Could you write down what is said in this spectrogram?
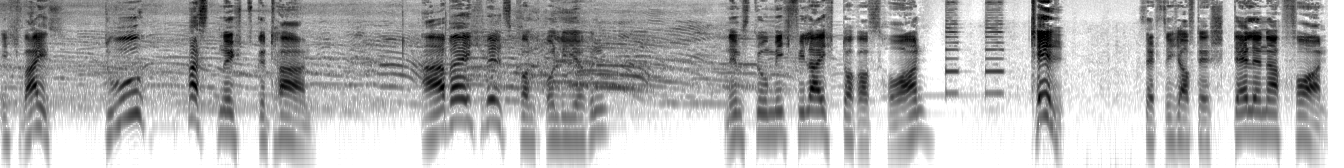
Ich weiß, du hast nichts getan. Aber ich will's kontrollieren. Nimmst du mich vielleicht doch aufs Horn? Till, setz dich auf der Stelle nach vorn.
